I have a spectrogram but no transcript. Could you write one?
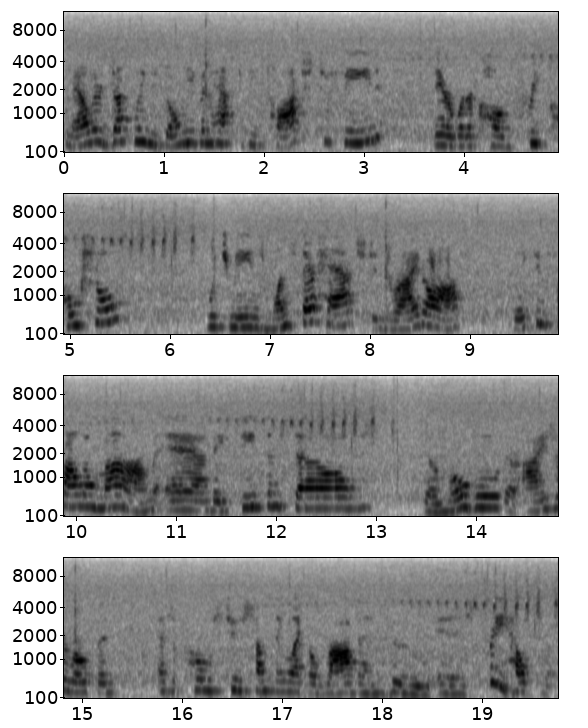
Mallard ducklings don't even have to be taught to feed. They are what are called precocial, which means once they're hatched and dried off, they can follow mom and they feed themselves. They're mobile, their eyes are open, as opposed to something like a robin who is pretty helpless.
